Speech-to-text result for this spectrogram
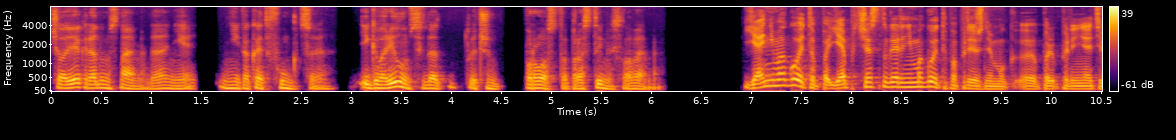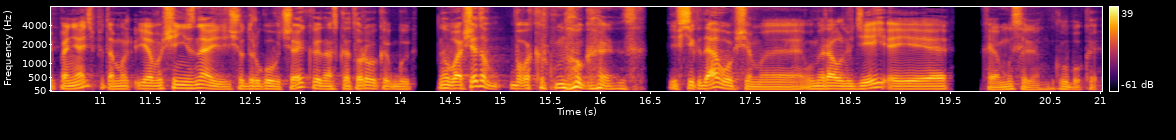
человек рядом с нами, да, не, не какая-то функция. И говорил он всегда очень просто, простыми словами. Я не могу это, я, честно говоря, не могу это по-прежнему э, принять и понять, потому что я вообще не знаю еще другого человека, нас которого как бы... Ну, вообще-то вокруг много и всегда, в общем, э, умирало людей, и какая мысль глубокая.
